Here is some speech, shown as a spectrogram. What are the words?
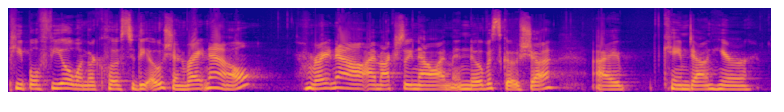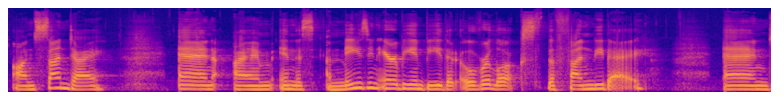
people feel when they're close to the ocean. Right now, right now, I'm actually now I'm in Nova Scotia. I came down here on Sunday and I'm in this amazing Airbnb that overlooks the Fundy Bay. And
